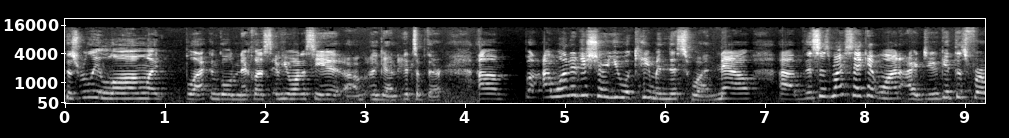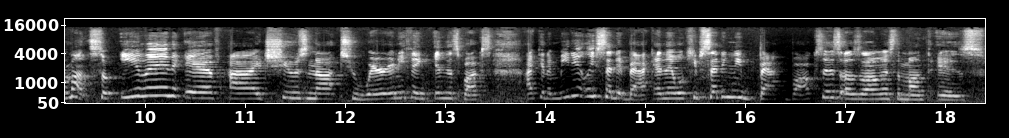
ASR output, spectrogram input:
this really long like black and gold necklace. If you want to see it, um, again, it's up there. Um, but I wanted to show you what came in this one. Now, uh, this is my second one. I do get this for a month. So even if I choose not to wear anything in this box, I can immediately send it back and they will keep sending me back boxes as long as the month is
